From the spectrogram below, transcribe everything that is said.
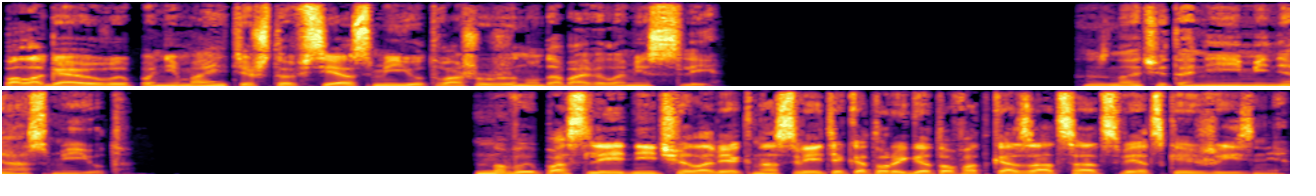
«Полагаю, вы понимаете, что все осмеют вашу жену», — добавила мисс Ли. «Значит, они и меня осмеют». «Но вы последний человек на свете, который готов отказаться от светской жизни.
